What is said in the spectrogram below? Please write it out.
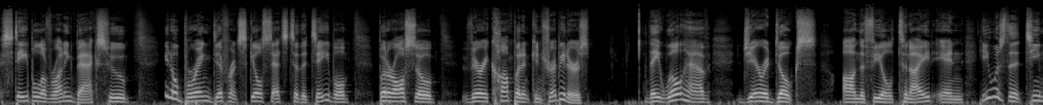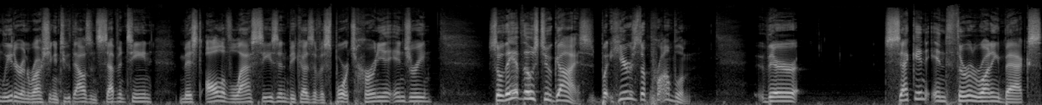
stable of running backs who, you know, bring different skill sets to the table, but are also very competent contributors. They will have Gerrid Doaks on the field tonight, and he was the team leader in rushing in 2017. Missed all of last season because of a sports hernia injury. So they have those two guys. But here's the problem their second and third running backs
